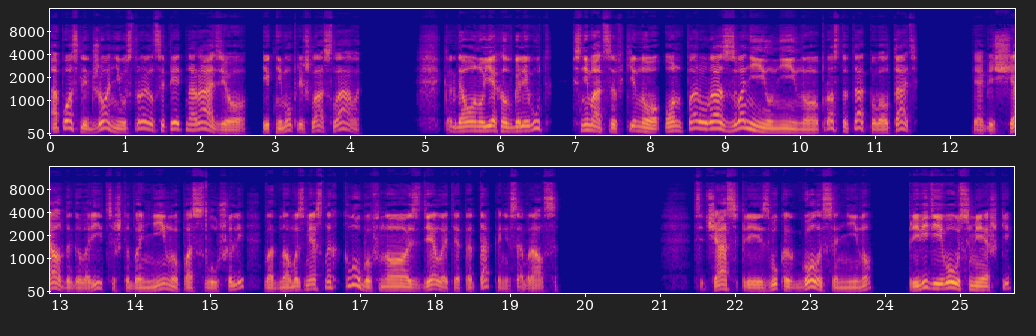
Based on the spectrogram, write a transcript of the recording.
А после Джонни устроился петь на радио, и к нему пришла слава. Когда он уехал в Голливуд сниматься в кино, он пару раз звонил Нино, просто так поболтать, и обещал договориться, чтобы Нино послушали в одном из местных клубов, но сделать это так и не собрался. Сейчас при звуках голоса Нино, при виде его усмешки,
